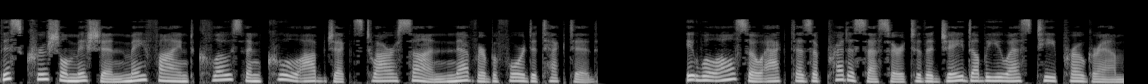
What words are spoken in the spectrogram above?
This crucial mission may find close and cool objects to our Sun never before detected. It will also act as a predecessor to the JWST program.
